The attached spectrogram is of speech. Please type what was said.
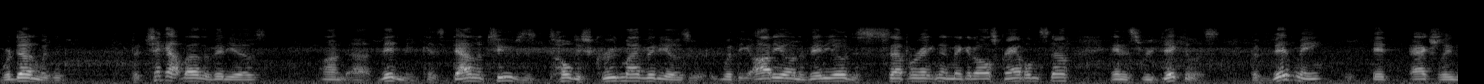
We're done with it. But check out my other videos on uh, VidMe because Down the Tubes has totally screwed my videos with the audio and the video, just separating and making it all scrambled and stuff, and it's ridiculous. But VidMe, it actually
